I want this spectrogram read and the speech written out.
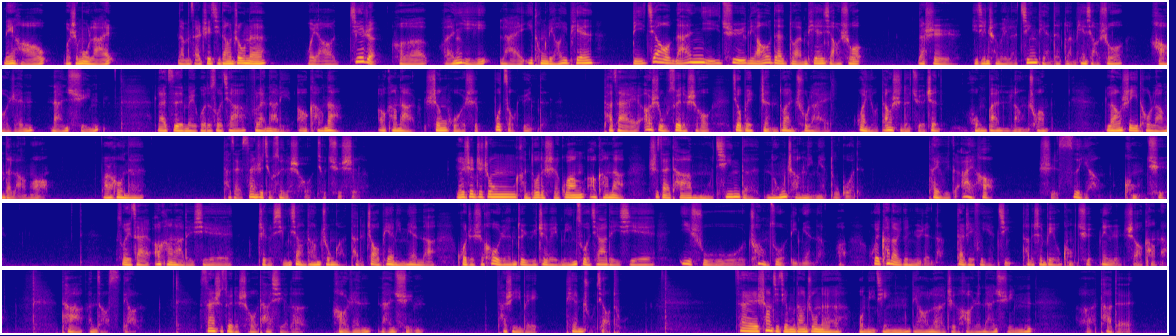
你好，我是木来。那么在这期当中呢，我要接着和文怡来一同聊一篇比较难以去聊的短篇小说，那是已经成为了经典的短篇小说《好人难寻》，来自美国的作家弗兰纳里·奥康纳。奥康纳生活是不走运的，他在二十五岁的时候就被诊断出来患有当时的绝症——红斑狼疮。狼是一头狼的狼哦，而后呢，他在三十九岁的时候就去世了。人生之中很多的时光，奥康纳是在他母亲的农场里面度过的。他有一个爱好，是饲养孔雀。所以在奥康纳的一些这个形象当中啊，他的照片里面呢，或者是后人对于这位名作家的一些艺术创作里面呢，会看到一个女人呢。戴着一副眼镜，她的身边有孔雀。那个人是奥康纳，他很早死掉了。三十岁的时候，他写了《好人难寻》。他是一位天主教徒。在上期节目当中呢，我们已经聊了这个《好人难寻》，呃，他的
